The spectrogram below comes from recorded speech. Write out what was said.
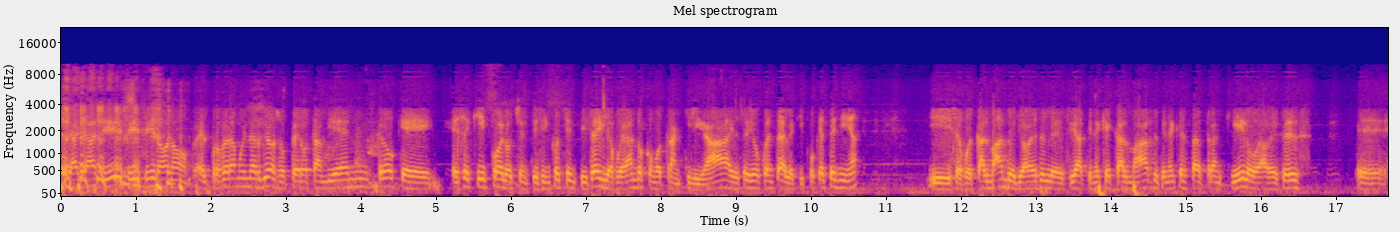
ya, ya, sí, sí, sí, no, no, el profe era muy nervioso, pero también creo que ese equipo del 85-86 le fue dando como tranquilidad, él se dio cuenta del equipo que tenía y se fue calmando. Yo a veces le decía, tiene que calmarse, tiene que estar tranquilo, a veces eh,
